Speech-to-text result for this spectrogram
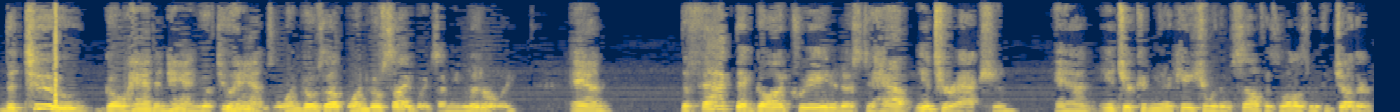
the two go hand in hand. You have two hands. One goes up, one goes sideways. I mean, literally. And the fact that God created us to have interaction and intercommunication with himself as well as with each other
